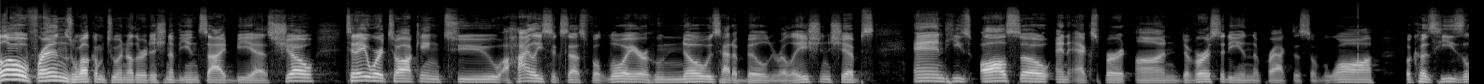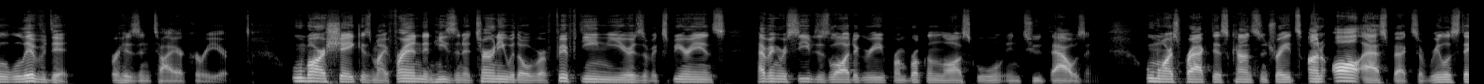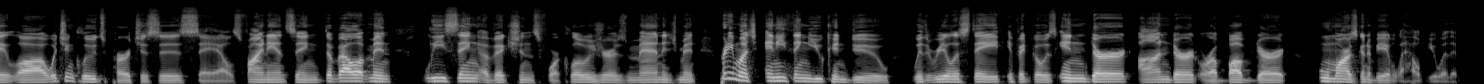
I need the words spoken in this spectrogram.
Hello, friends. Welcome to another edition of the Inside BS Show. Today, we're talking to a highly successful lawyer who knows how to build relationships, and he's also an expert on diversity in the practice of law because he's lived it for his entire career. Umar Sheikh is my friend, and he's an attorney with over 15 years of experience, having received his law degree from Brooklyn Law School in 2000. Umar's practice concentrates on all aspects of real estate law, which includes purchases, sales, financing, development, leasing, evictions, foreclosures, management, pretty much anything you can do with real estate. If it goes in dirt, on dirt, or above dirt, Umar is going to be able to help you with it.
